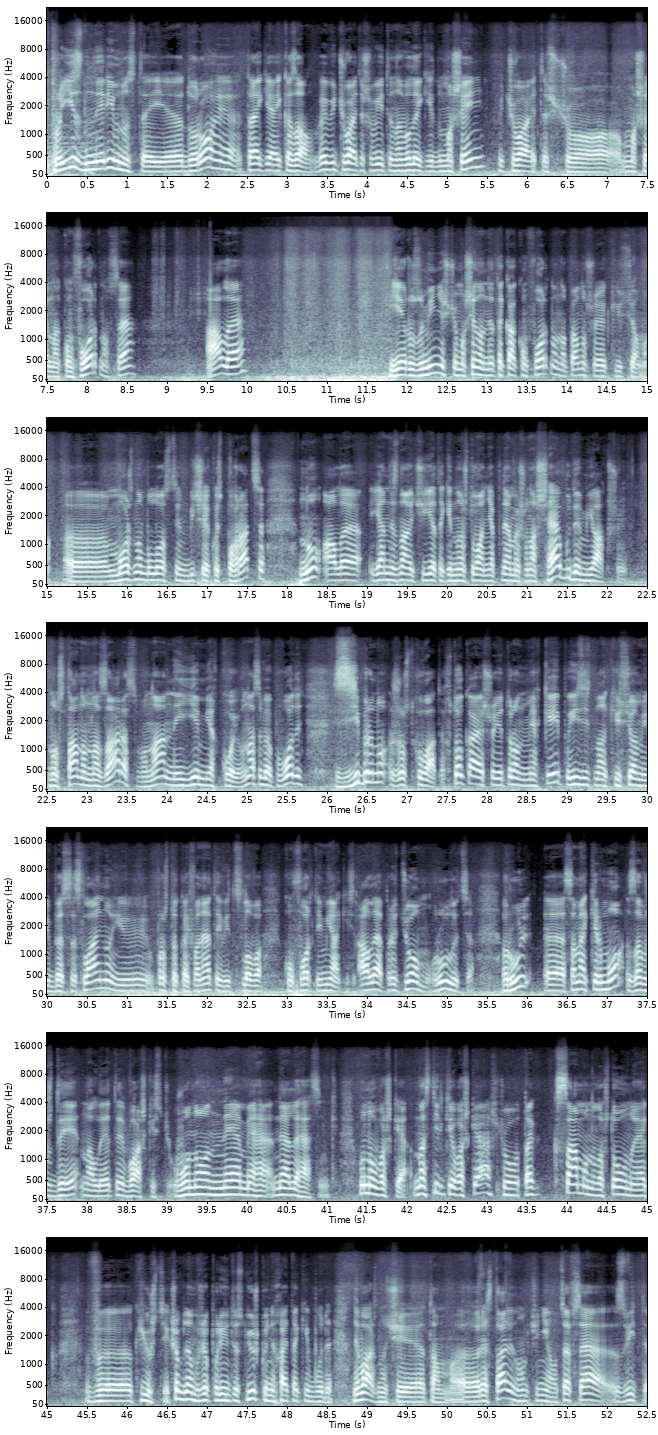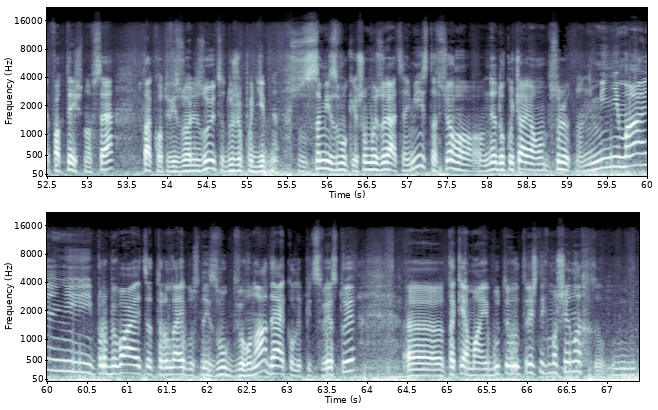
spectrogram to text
Проїзд нерівностей е, дороги, так як я і казав, ви відчуваєте, що ви їдете на великій машині, відчуваєте, що машина комфортна, все. Але є розуміння, що машина не така комфортна, напевно, що як Q7. Е, можна було з цим більше якось погратися. Ну, але я не знаю, чи є такі налаштування пневми, що вона ще буде м'якшою. Ну, станом на зараз вона не є м'якою. Вона себе поводить зібрано жорсткувато. Хто каже, що Єтрон м'який, поїздіть на Q7 без S-Line і просто кайфанете від слова комфорт і м'якість. Але при цьому рулиться. Руль, е, саме кермо завжди налите важкістю. Воно не, меге, не легесеньке, воно важке. Настільки важке, що так само налаштовано, як в к'юшці. Якщо будемо вже порівняти з к'юшкою, нехай так і буде. Неважно, чи там е, рестайлінгом чи ні. Оце все звідти, фактично все так от візуалізується дуже подібне. Самі звуки, шумоізоляція міста, всього не докучає вам абсолютно. Мінімальний пробивається тролейбусний звук двигуна, деколи підсвистує. Е, таке має бути в електричних машинах.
